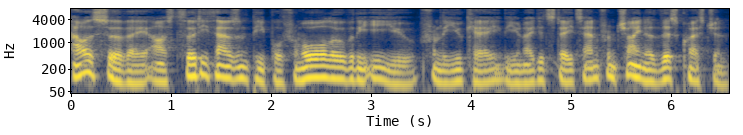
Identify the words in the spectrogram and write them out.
Our survey asked 30,000 people from all over the EU, from the UK, the United States, and from China this question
